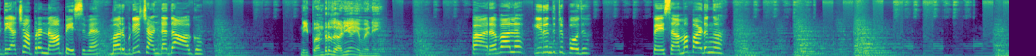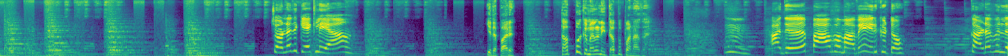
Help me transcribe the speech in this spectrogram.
எதையாச்சும் அப்புறம் நான் பேசுவேன். மறுபடியும் சண்டை தான் ஆகும். நீ பண்றது அநியாயம் வேணி. பரவாயில்ல இருந்துட்டு போகுது பேசாம படுங்க. சொன்னது கேக்கலையா? இத பாரு. தப்புக்கு மேல நீ தப்பு பண்ணாத. ம் அது பாவமாவே இருக்கட்டும். கடவுள்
